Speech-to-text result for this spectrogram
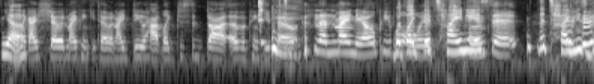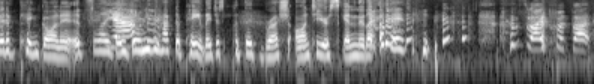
Yeah. And, like I showed my pinky toe, and I do have like just a dot of a pinky toe, and then my nail people With like the tiniest the tiniest bit of pink on it. It's like Yeah. they don't even have to paint. They just put the brush onto your skin and they're like, okay. so I put that.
